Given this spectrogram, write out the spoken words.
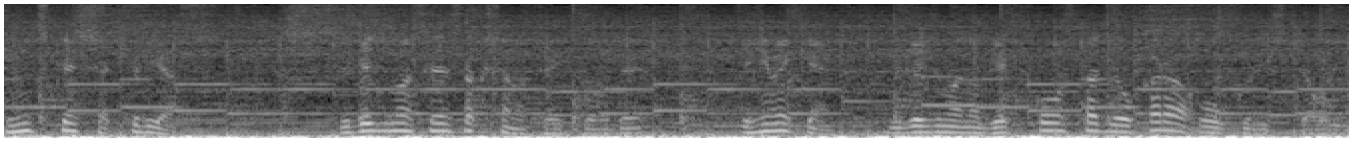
秘密結社キュリアス湯気島製作者の提供で愛媛県湯気島の月光スタジオからお送りしております。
